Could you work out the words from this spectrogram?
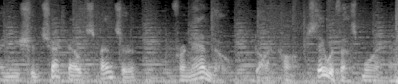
And you should check out spencerfernando.com. Stay with us, more ahead.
